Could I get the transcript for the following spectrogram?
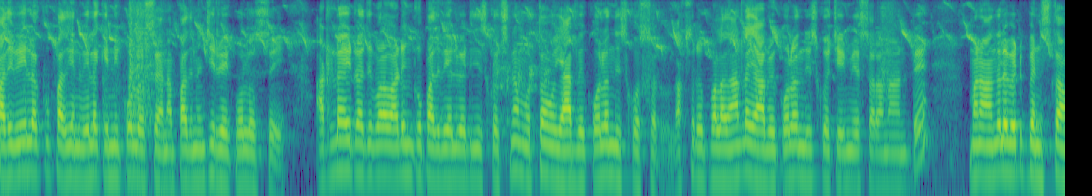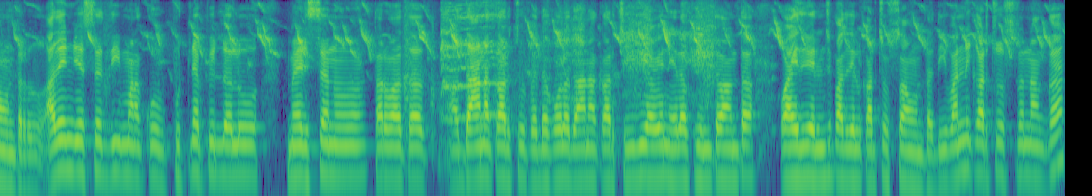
పదివేలకు పదిహేను వేలకు ఎన్ని కోళ్ళు వస్తాయి అన్న పది నుంచి ఇరవై కోళ్ళు వస్తాయి. అట్లా ఇట్లా వాడు ఇంకో పదివేలు పెట్టి తీసుకొచ్చినా మొత్తం యాభై కోళ్ళని తీసుకొస్తారు. లక్ష రూపాయల దాంట్లో యాభై కోళ్ళని తీసుకొచ్చి ఏం చేస్తారని అంటే మనం అందులో పెట్టి పెంచుతూ ఉంటారు. అదేం చేస్తుంది? మనకు పుట్టిన పిల్లలు మెడిసిన్ తర్వాత దాన ఖర్చు పెద్ద కోళ్ళ దాన ఖర్చు ఇవి అవి నెలకు ఇంత అంత ఐదు వేల నుంచి పదివేలు ఖర్చు వస్తూ ఉంటుంది. ఇవన్నీ ఖర్చు వస్తున్నాక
